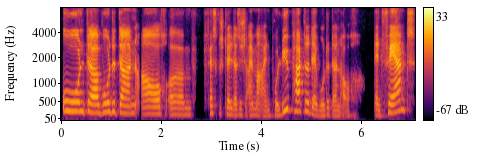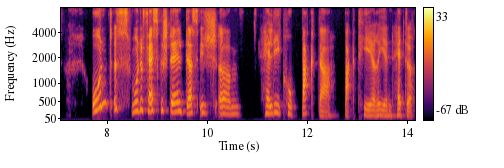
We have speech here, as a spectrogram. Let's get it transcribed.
Und da wurde dann auch ähm, festgestellt, dass ich einmal einen Polyp hatte. Der wurde dann auch entfernt. Und es wurde festgestellt, dass ich ähm, Helicobacter-Bakterien hätte.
